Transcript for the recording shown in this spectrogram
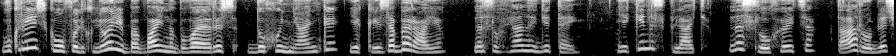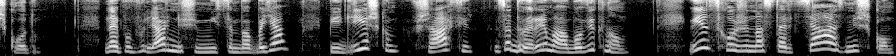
В українському фольклорі бабай набуває рис духу няньки, який забирає неслухняних дітей, які не сплять, не слухаються та роблять шкоду. Найпопулярнішим місцем бабая під ліжком, в шафі, за дверима або вікном. Він схожий на старця з мішком,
